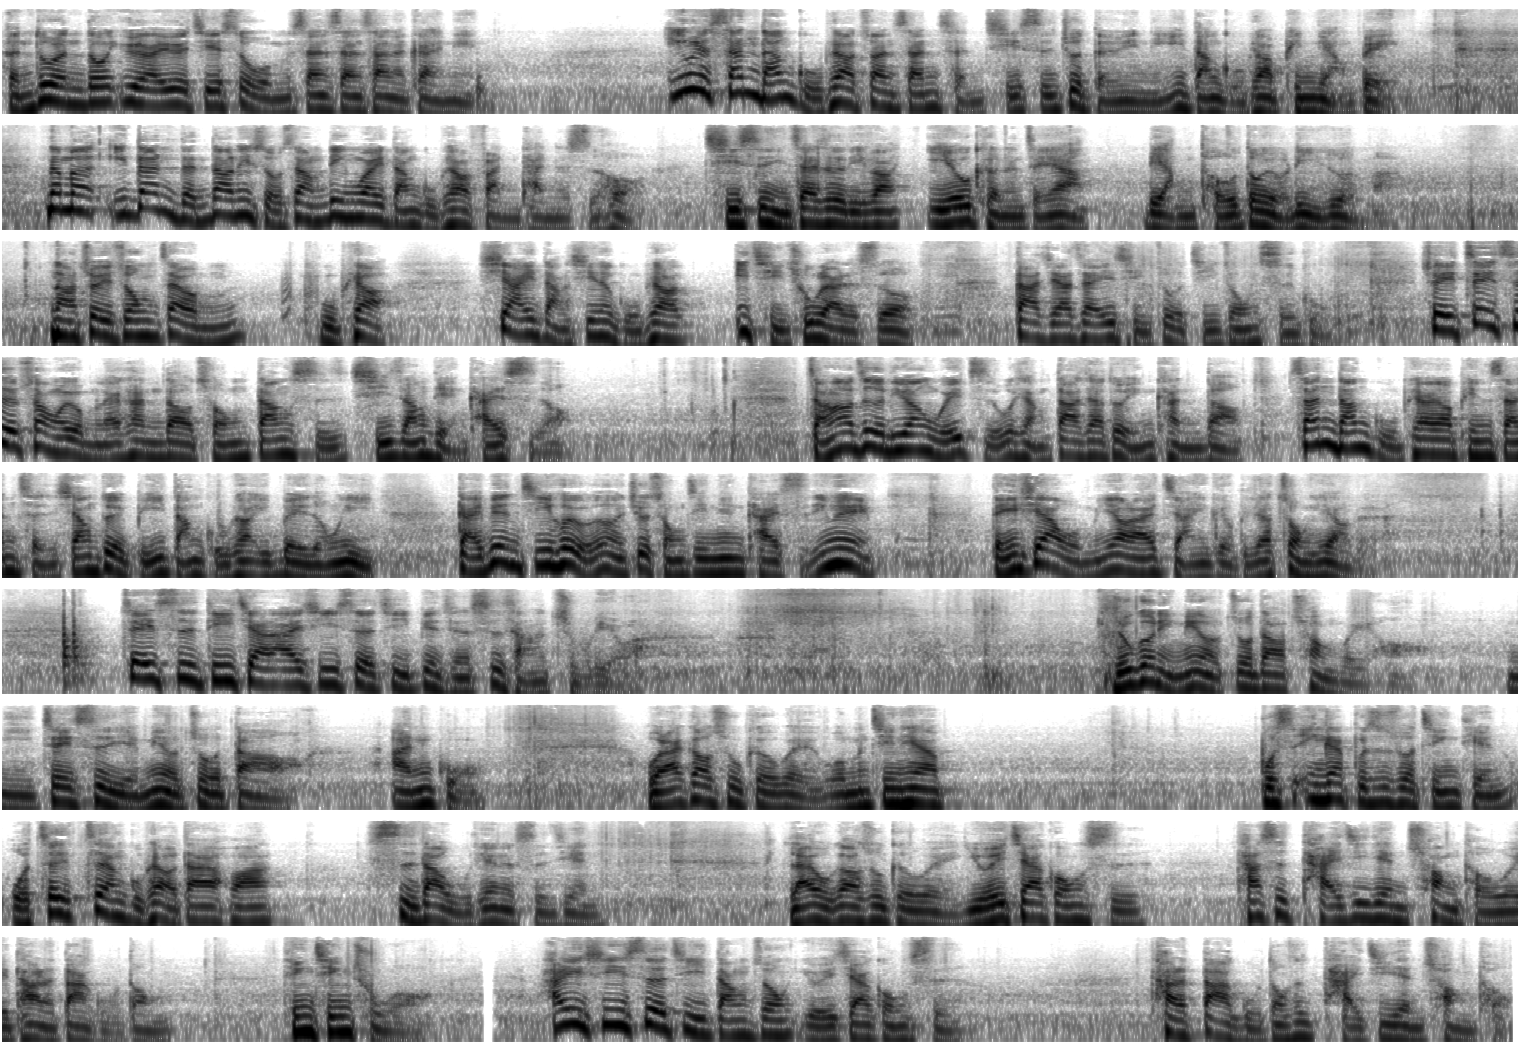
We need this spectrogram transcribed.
很多人都越来越接受我们三三三的概念，因为三档股票赚三成，其实就等于你一档股票拼两倍。那么一旦等到你手上另外一档股票反弹的时候，其实你在这个地方也有可能怎样，两头都有利润嘛。那最终在我们股票下一档新的股票一起出来的时候，大家在一起做集中持股。所以这次的创维，我们来看到从当时起涨点开始哦，涨到这个地方为止，我想大家都已经看到，三档股票要拼三成，相对比一档股票一倍容易。改变机会，我认为就从今天开始，因为等一下我们要来讲一个比较重要的，这一次低价的 IC 设计变成市场的主流啊。如果你没有做到创维哦，你这次也没有做到安国，我来告诉各位，我们今天要不是应该不是说今天，我这这张股票我大概花四到五天的时间，来我告诉各位，有一家公司，它是台积电创投为它的大股东，听清楚哦，IC 设计当中有一家公司，它的大股东是台积电创投，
